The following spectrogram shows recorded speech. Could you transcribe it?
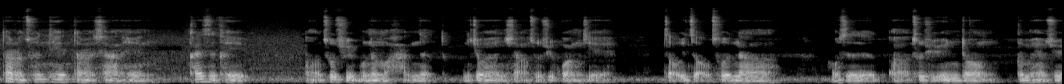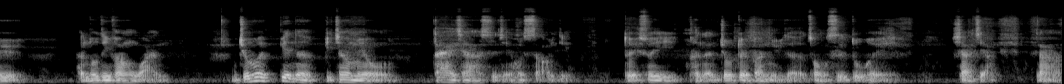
到了春天，到了夏天，开始可以呃出去不那么寒冷，你就会很想出去逛街，走一走春啊，或是呃出去运动，跟朋友去很多地方玩，你就会变得比较没有。待在家的时间会少一点，对，所以可能就对伴侣的重视度会下降，那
